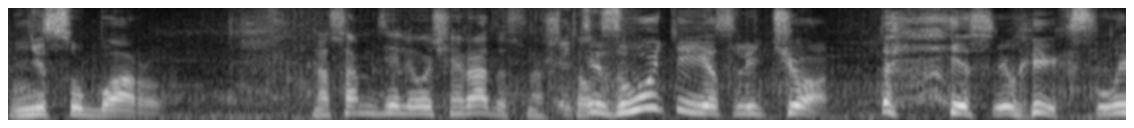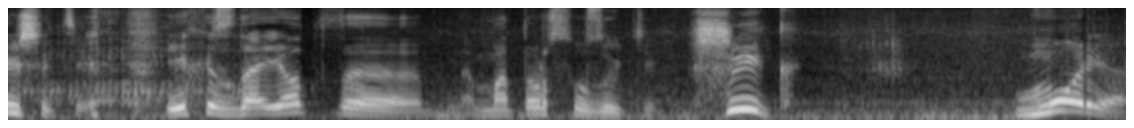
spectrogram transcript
не Subaru. На самом деле очень радостно, что... Эти звуки, если что, если вы их слышите, их издает э, мотор Сузуки. Шик! Море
